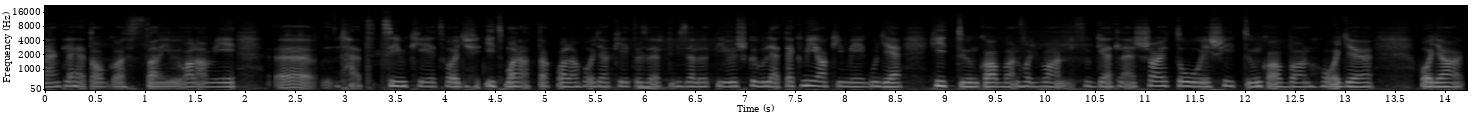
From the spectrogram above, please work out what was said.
ránk lehet aggasztani valami hát címkét, hogy itt maradtak valahogy a 2010 előtti őskövületek. Mi, aki még ugye hittünk abban, hogy van független sajtó, és hittünk abban, hogy, hogy a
